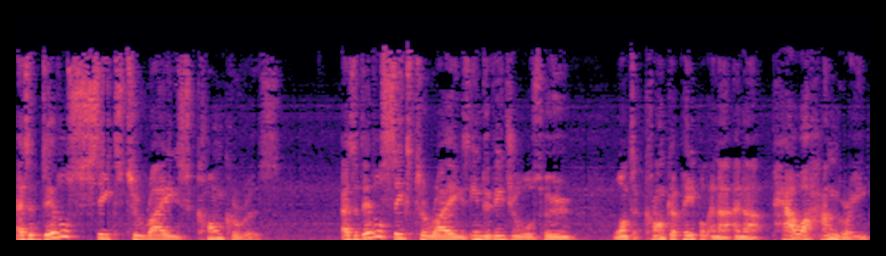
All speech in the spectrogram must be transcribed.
As the devil seeks to raise conquerors, as the devil seeks to raise individuals who want to conquer people and are, and are power hungry,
